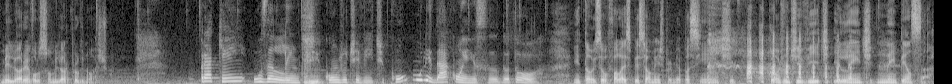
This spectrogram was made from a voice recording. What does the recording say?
melhor a evolução, melhor o prognóstico. Para quem usa lente conjuntivite, como lidar com isso, doutor? Então, isso eu vou falar especialmente para minha paciente, conjuntivite e lente, nem pensar.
